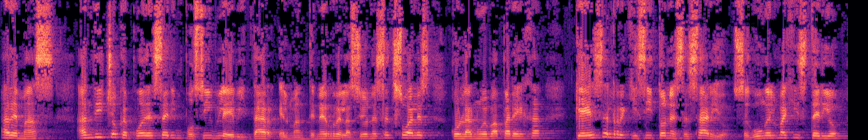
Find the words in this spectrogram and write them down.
Además, han dicho que puede ser imposible evitar el mantener relaciones sexuales con la nueva pareja, que es el requisito necesario, según el magisterio,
